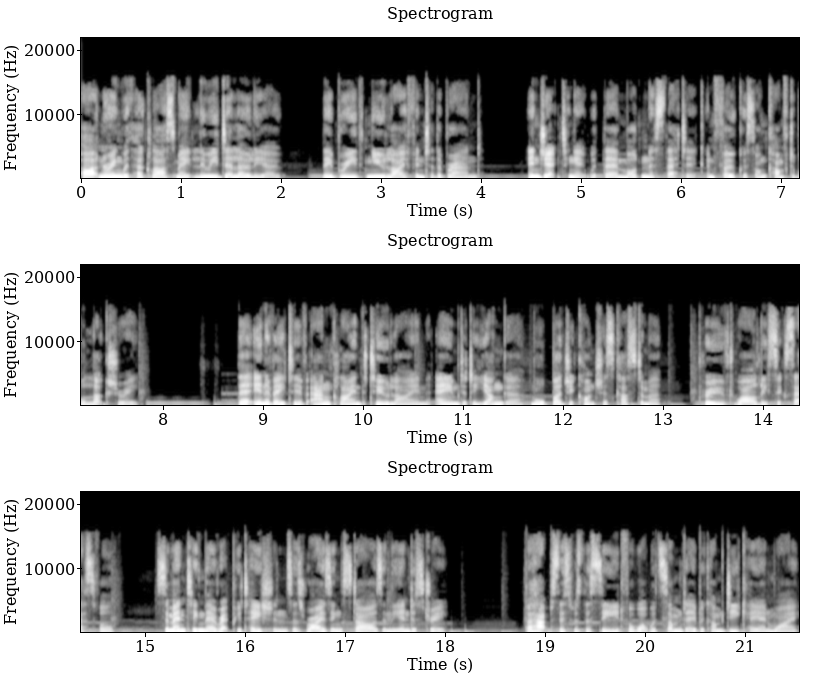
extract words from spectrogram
Partnering with her classmate Louis Dell'Olio, they breathed new life into the brand, injecting it with their modern aesthetic and focus on comfortable luxury. Their innovative Anne Klein 2 line, aimed at a younger, more budget conscious customer, proved wildly successful, cementing their reputations as rising stars in the industry. Perhaps this was the seed for what would someday become DKNY,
